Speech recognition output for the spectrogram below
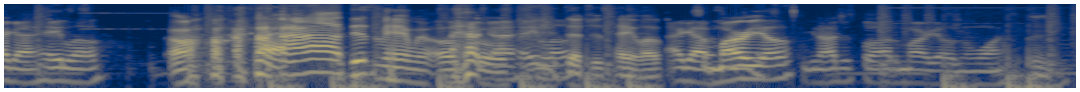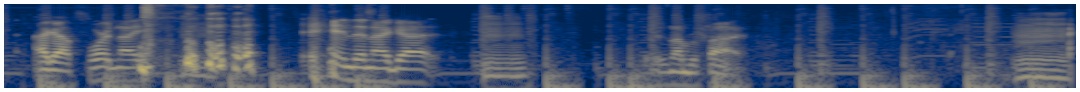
I got Halo. Oh, this man went old I school. got Halo. Tetris Halo. I got Mario. You know, I just pull out the Mario's in one. Mm. I got Fortnite, Mhm, and then I got mhm, it's number five. mm.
